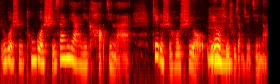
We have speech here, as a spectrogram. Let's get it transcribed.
如果是通过十三家你考进来，这个时候是有也有学术奖学金的。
